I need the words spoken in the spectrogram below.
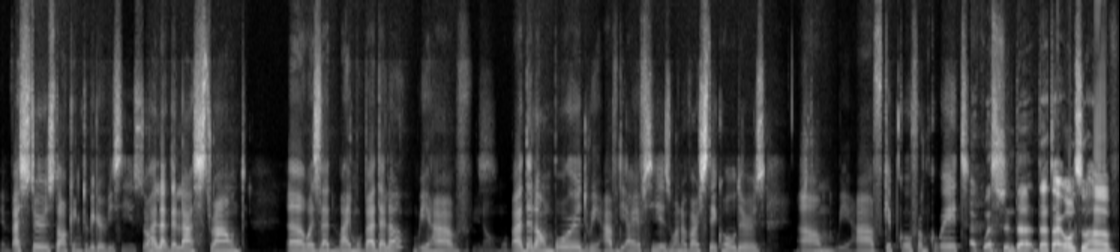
investors, talking to bigger VCs. So هلا the last round uh, was led by Mubadala. We have you know Mubadala on board. We have the IFC as one of our stakeholders. Um, we have Kipco from Kuwait. A question that that I also have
